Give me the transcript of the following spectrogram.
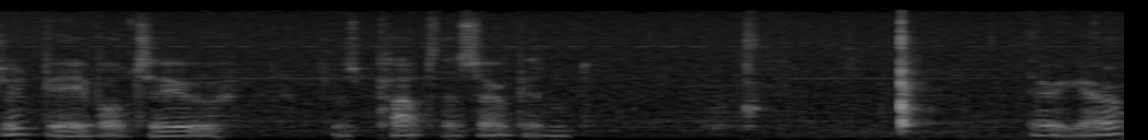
should be able to just pop this open. There we go.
